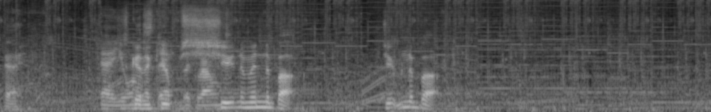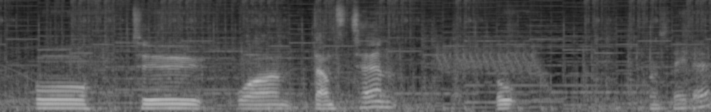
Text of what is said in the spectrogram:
Okay. Yeah, you Just gonna keep off the ground. shooting him in the butt. Shoot him in the butt. Four, two, one, down to ten. Oh, Want to stay there?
